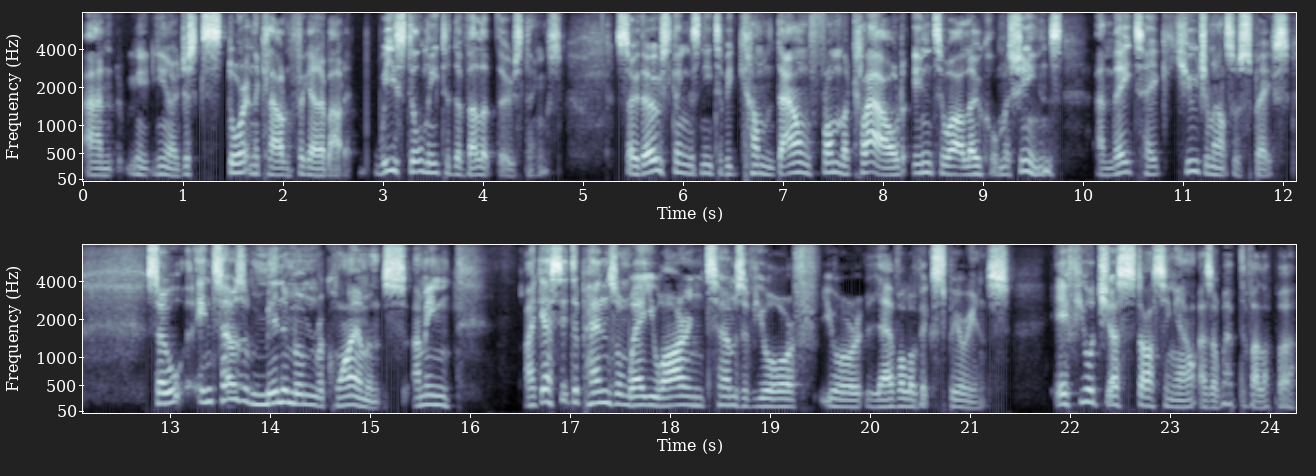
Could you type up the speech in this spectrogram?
and you know just store it in the cloud and forget about it. We still need to develop those things. So those things need to be come down from the cloud into our local machines and they take huge amounts of space. So in terms of minimum requirements, I mean, I guess it depends on where you are in terms of your, your level of experience. If you're just starting out as a web developer,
